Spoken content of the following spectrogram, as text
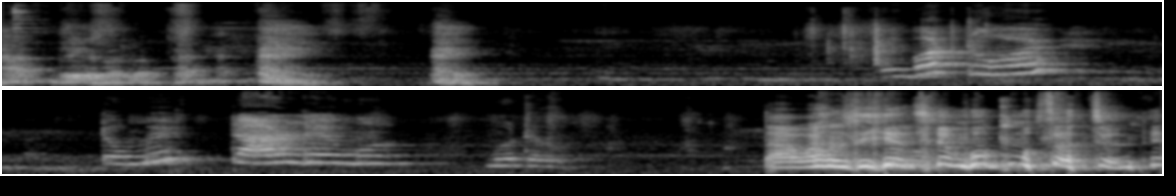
হাত ধুয়ে তাওয়াল দিয়েছে মুখ মোছার জন্যে।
